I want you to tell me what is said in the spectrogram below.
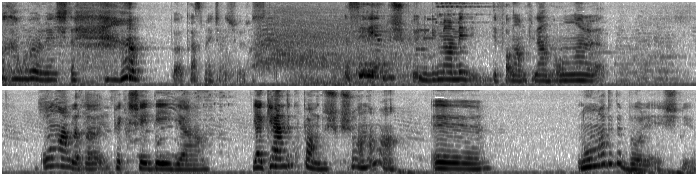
Bakın böyle işte. böyle kasmaya çalışıyoruz. Ya seviyen düşüklüğüydü bilmem neydi falan filan onları onlarla da pek şey değil ya. Ya kendi kupam düşük şu an ama e, normalde de eşliyor. eşliyor.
